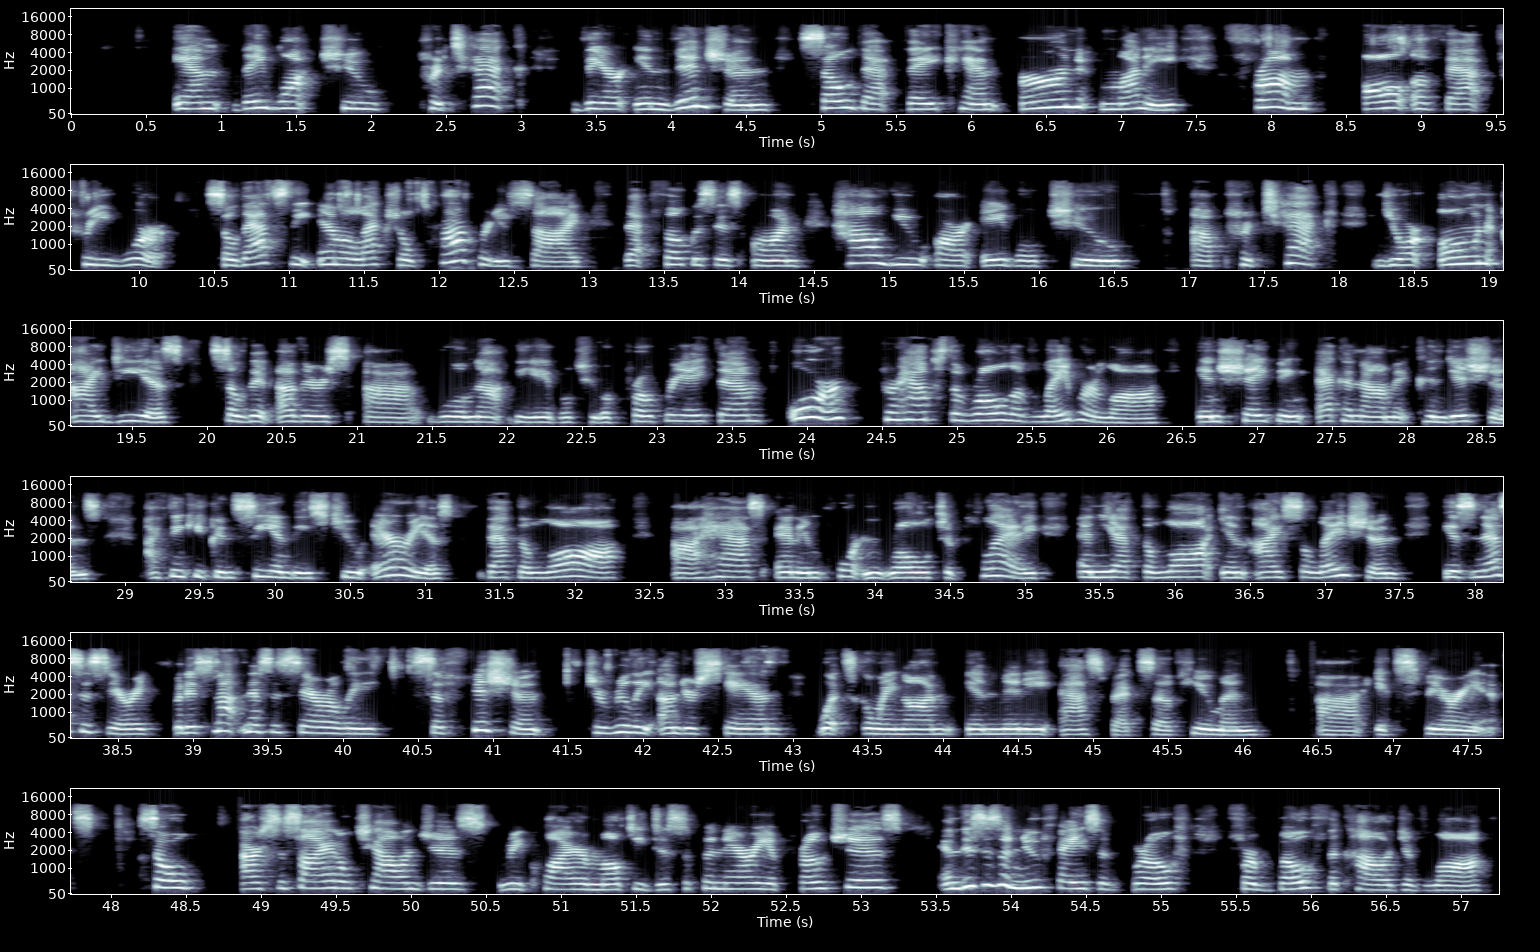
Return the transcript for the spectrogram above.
and they want to protect their invention so that they can earn money from all of that pre work. So that's the intellectual property side that focuses on how you are able to uh, protect your own ideas so that others uh, will not be able to appropriate them, or perhaps the role of labor law in shaping economic conditions. I think you can see in these two areas that the law uh, has an important role to play, and yet the law in isolation is necessary, but it's not necessarily sufficient to really understand what's going on in many aspects of human uh, experience. So, our societal challenges require multidisciplinary approaches, and this is a new phase of growth for both the College of Law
